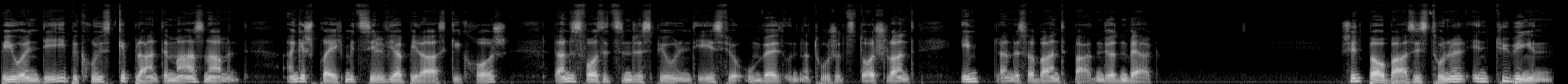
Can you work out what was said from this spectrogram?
BUND begrüßt geplante Maßnahmen. Ein Gespräch mit Silvia Bilarski-Krosch, Landesvorsitzende des BUNDs für Umwelt- und Naturschutz Deutschland im Landesverband Baden-Württemberg. Schindbau-Basistunnel in Tübingen.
